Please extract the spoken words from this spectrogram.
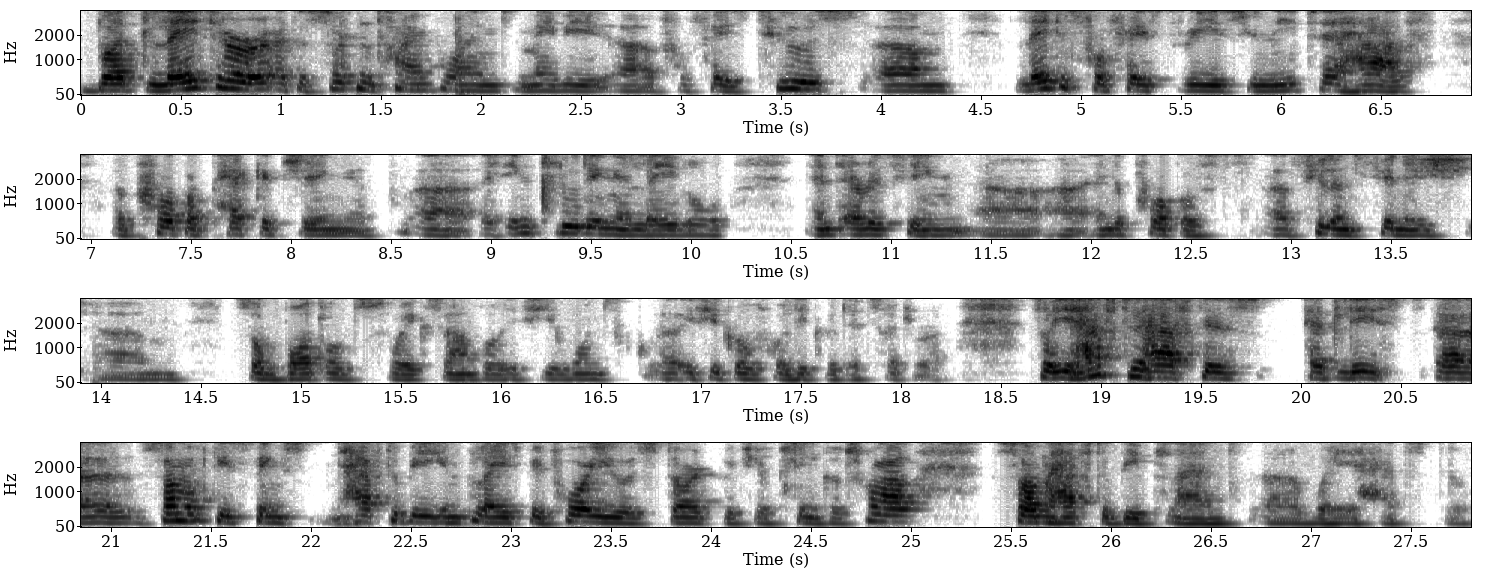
but later at a certain time point, maybe uh, for phase twos, um, latest for phase threes, you need to have a proper packaging, uh, including a label and everything uh, uh, and the proper uh, fill and finish. Um, so bottles, for example, if you want, if you go for liquid, etc. So you have to have this at least some of these things have to be in place before you start with your clinical trial. Some have to be planned way ahead still.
